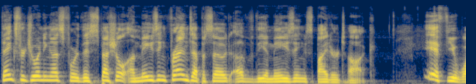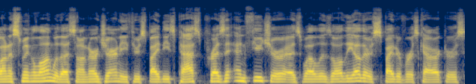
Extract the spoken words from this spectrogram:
Thanks for joining us for this special Amazing Friends episode of the Amazing Spider Talk. If you want to swing along with us on our journey through Spidey's past, present, and future, as well as all the other Spider Verse characters,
